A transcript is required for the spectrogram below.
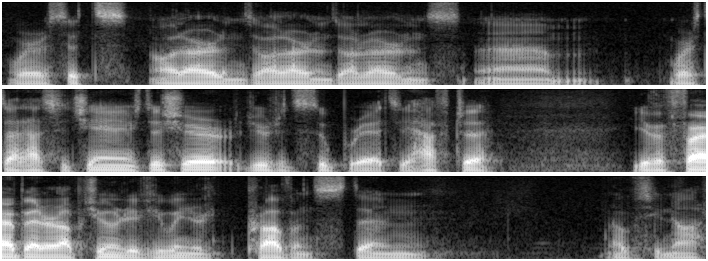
whereas it's All Ireland's, All Ireland's, All Ireland's. Um, whereas that has to change this year due to the Super 8s. You have to, you have a far better opportunity if you win your province than obviously not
